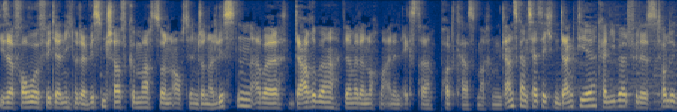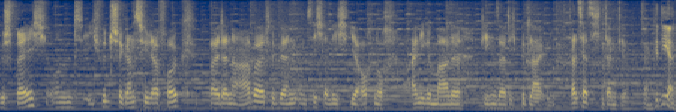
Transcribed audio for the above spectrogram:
Dieser Vorwurf wird ja nicht nur der Wissenschaft gemacht, sondern auch den Journalisten, aber darüber werden wir dann nochmal einen extra Podcast machen. Ganz, ganz herzlichen Dank dir, Kanibert, für das tolle Gespräch und ich wünsche dir ganz viel Erfolg bei deiner Arbeit. Wir werden uns sicherlich hier auch noch einige Male gegenseitig begleiten. Ganz herzlichen Dank dir. Danke dir.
